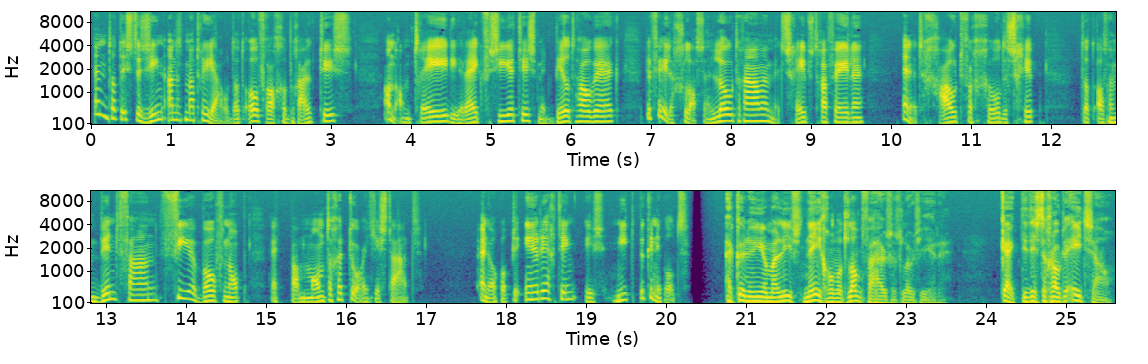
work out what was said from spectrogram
En dat is te zien aan het materiaal dat overal gebruikt is, aan de entree die rijk versierd is met beeldhouwwerk, de vele glas- en loodramen met scheepstrafelen en het goud vergulde schip dat als een windvaan vier bovenop het pamantige torentje staat. En ook op de inrichting is niet beknibbeld. Er kunnen hier maar liefst 900 landverhuizers logeren. Kijk, dit is de grote eetzaal,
